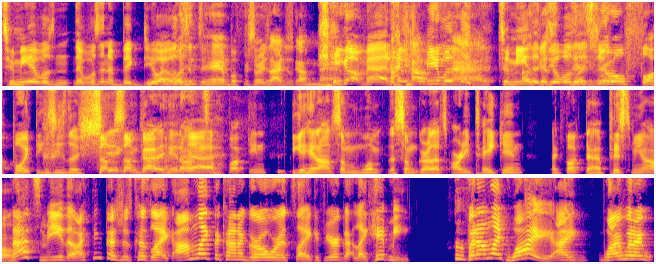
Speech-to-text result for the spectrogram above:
to me it was it wasn't a big deal. It wasn't to him, but for some reason I just got mad. He got mad. I got to me it was mad. like to me the deal was like this zero. little fuckboy thinks he's the Some- shit. some He guy- hit on some fucking. He can hit on some woman, some girl that's already taken. Like fuck that, pissed me off. That's me though. I think that's just because like I'm like the kind of girl where it's like if you're a guy, like hit me. But I'm like, why? I why would I?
